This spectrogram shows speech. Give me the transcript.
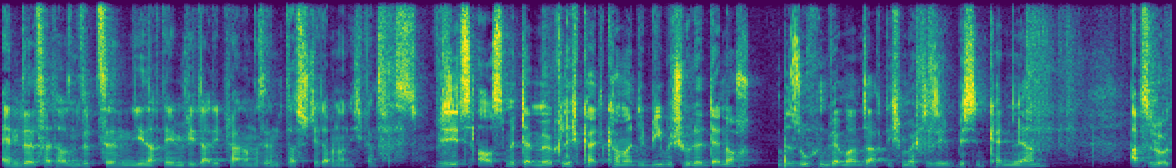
Ende 2017, je nachdem, wie da die Planungen sind. Das steht aber noch nicht ganz fest. Wie sieht es aus mit der Möglichkeit, kann man die Bibelschule dennoch besuchen, wenn man sagt, ich möchte sie ein bisschen kennenlernen? Absolut.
